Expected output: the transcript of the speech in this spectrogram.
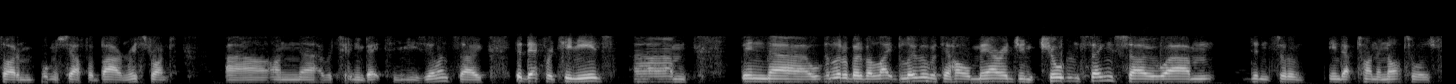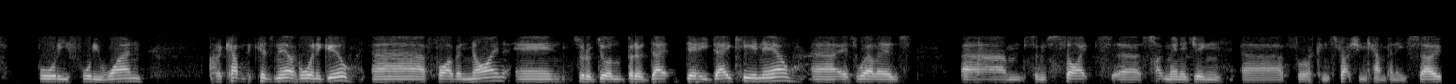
side and bought myself a bar and restaurant uh, on uh, returning back to New Zealand. So did that for 10 years. Um, then uh, was a little bit of a late bloomer with the whole marriage and children thing. So um, didn't sort of end up tying the knot till I was 40, 41. Got a couple of kids now, a boy and a girl, uh, five and nine, and sort of do a bit of daddy daycare now, uh, as well as um, some site uh, site managing uh, for a construction company. So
